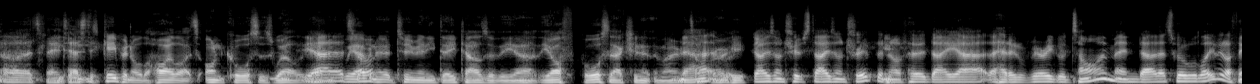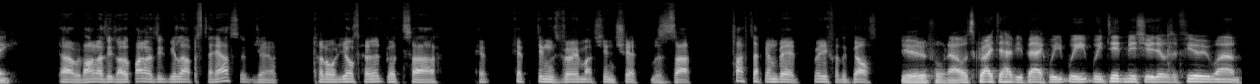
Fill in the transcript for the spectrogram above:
Oh, that's He's fantastic. keeping all the highlights on course as well. We Yeah, haven't- that's we haven't heard too many details of the uh, the off course action at the moment. Top No, Rope. goes on trip, stays on trip, and Yeah. I've heard they uh, they had a very good time, and uh, that's where we'll leave it. I think. Uh, I don't think I don't think we left the house, and you know, don't know what you've heard, but uh, kept, kept things very much in check. Was uh, tucked up in bed, ready for the golf. Beautiful. No, it's great to have you back. We we we did miss you. There was a few um,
